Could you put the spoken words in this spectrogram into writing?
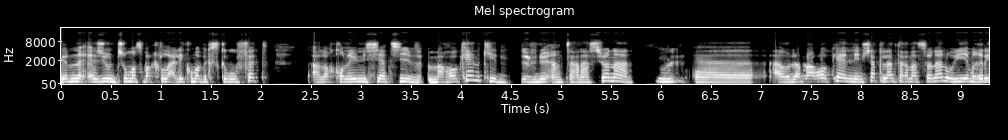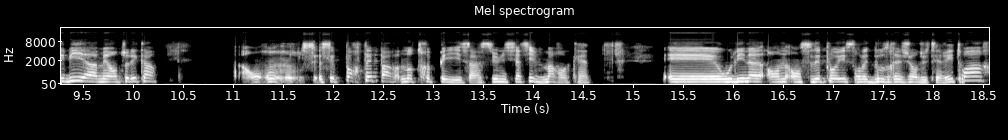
avec ce que vous faites alors qu'on a une initiative marocaine qui est devenue internationale. Euh, la marocaine, l'international ou mais en tous les cas, c'est porté par notre pays, ça, c'est une initiative marocaine. Et où on, on s'est déployé sur les 12 régions du territoire,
